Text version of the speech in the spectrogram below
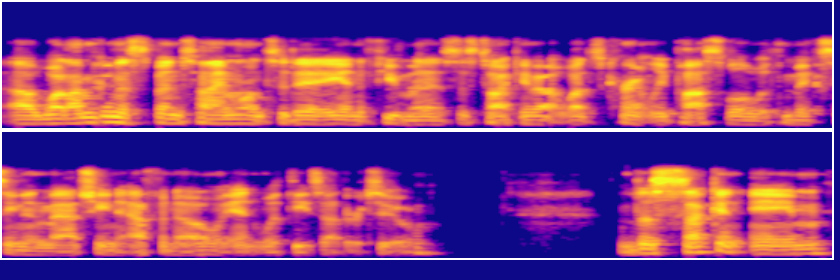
Uh, what I'm going to spend time on today in a few minutes is talking about what's currently possible with mixing and matching F&O in with these other two. The second aim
